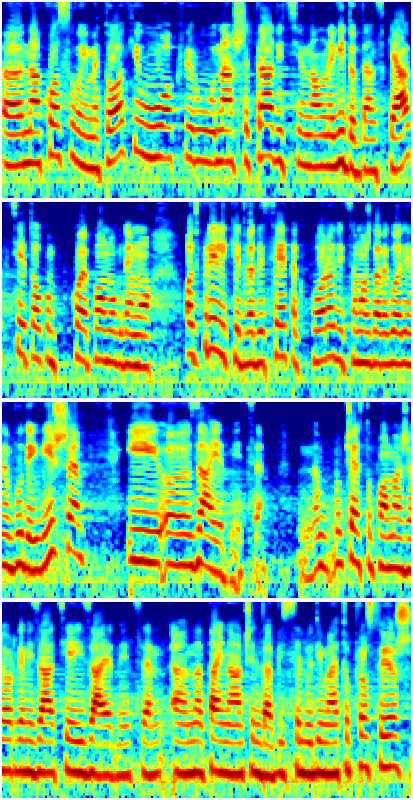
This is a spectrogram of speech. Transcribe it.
e, na Kosovo i Metohiju u okviru naše tradicionalne vidovdanske akcije, tokom koje pomognemo otprilike dvadesetak porodica, možda ove godine bude i više, i e, zajednice često pomaže organizacije i zajednice e, na taj način da bi se ljudima eto prosto još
